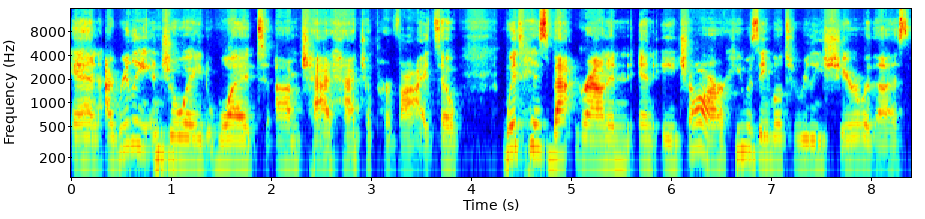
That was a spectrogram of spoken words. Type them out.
And I really enjoyed what um, Chad had to provide. So with his background in, in HR, he was able to really share with us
